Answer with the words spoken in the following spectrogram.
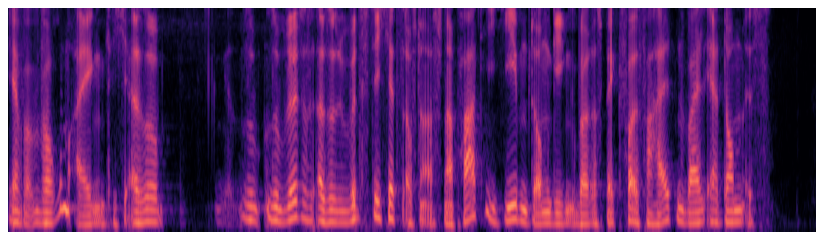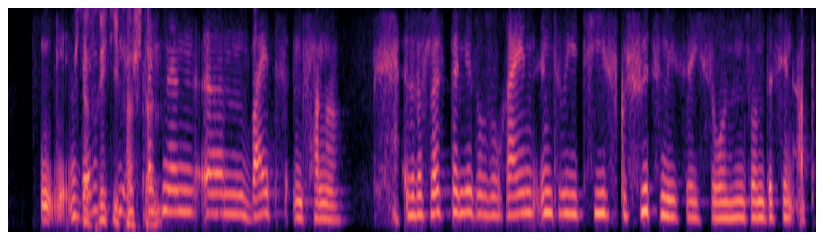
Ja, warum eigentlich? Also so, so blöd ist, also du würdest dich jetzt auf, auf einer Party jedem Dom gegenüber respektvoll verhalten, weil er Dom ist. Habe ich das richtig ich verstanden? Ähm, Vibes empfange. Also das läuft bei mir so, so rein intuitiv, gefühlsmäßig so, so ein bisschen ab.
